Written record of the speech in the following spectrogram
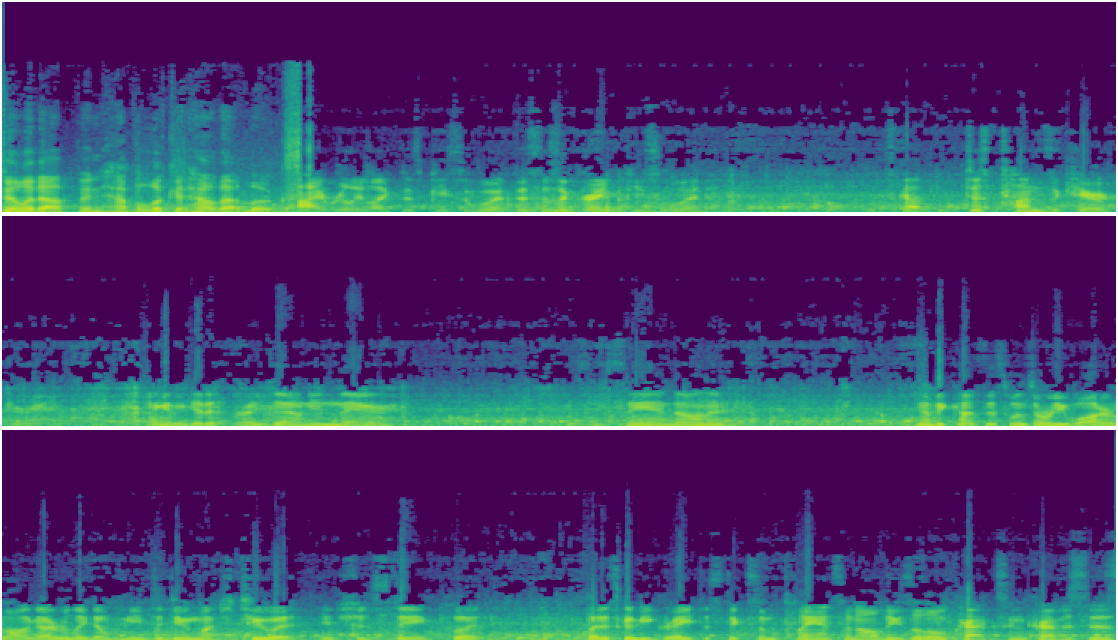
fill it up and have a look at how that looks. I really like this piece of wood. This is a great piece of wood. Got just tons of character. I'm gonna get it right down in there. Put some sand on it. Now because this one's already waterlogged, I really don't need to do much to it. It should stay put. But it's gonna be great to stick some plants in all these little cracks and crevices.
